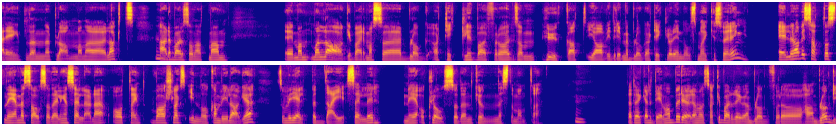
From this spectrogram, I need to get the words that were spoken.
er egentlig den planen man har lagt? Er det bare sånn at man, eh, man, man lager bare masse bloggartikler bare for å liksom, huke at ja, vi driver med bloggartikler og innholdsmarkedsføring? Eller har vi satt oss ned med salgsavdelingen, selgerne, og tenkt hva slags innhold kan vi lage som vil hjelpe deg, selger, med å close den kunden neste måned? Mm. Det er det man bør gjøre. Man skal ikke bare drive en blogg for å ha en blogg.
